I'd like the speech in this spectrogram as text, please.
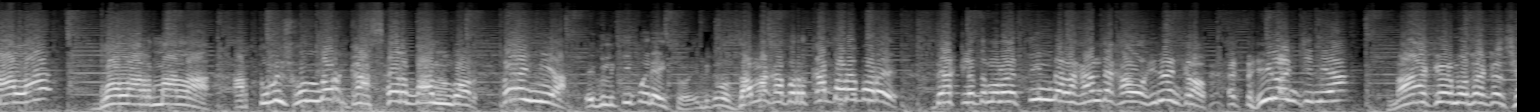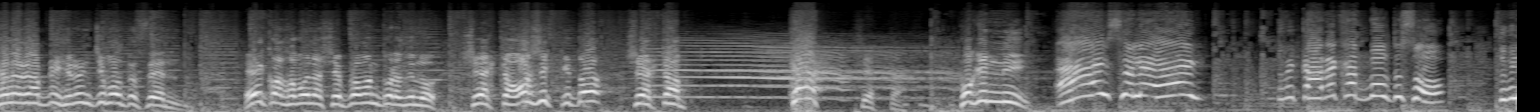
কালা গলার মালা। আর তুমি সুন্দর গাছের বান্দর। এই মিয়া এগুলি কি পরে আইছো? এগুলি কোনো জামা কাপড়ের কাপড়ে পরে? দেখলে তো মনে হয় তিন বেলা গাঞ্জা খাও হিরোইন খাও। একটা হিরোইন কি মিয়া? নাকের মতো একটা ছেলের আপনি হিরোইনচি বলতেছেন? এই কথা বলে সে প্রমাণ করে দিল সে একটা অশিক্ষিত সে একটা খ্যাত, সে একটা ফকিন্নি। এই ছেলে এই! তুমি কারে খাত বলতেছো? তুমি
